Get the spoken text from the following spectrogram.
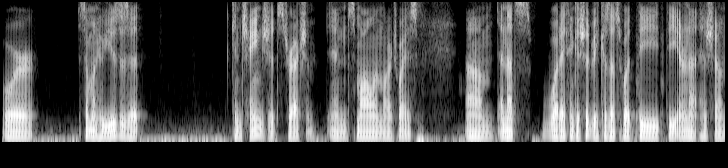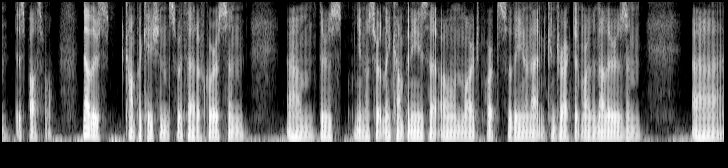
or someone who uses it, can change its direction in small and large ways. Um, and that's what I think it should be because that's what the the internet has shown is possible. Now there's complications with that, of course, and um, there's you know certainly companies that own large parts of the internet and can direct it more than others, and uh,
